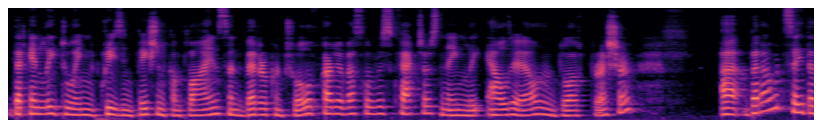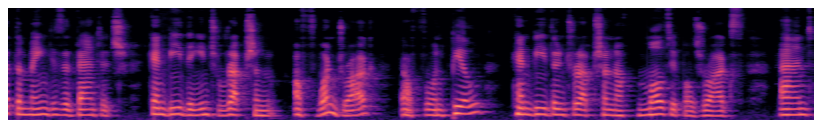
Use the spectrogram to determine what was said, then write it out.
that can lead to an increase in patient compliance and better control of cardiovascular risk factors, namely LDL and blood pressure. Uh, but I would say that the main disadvantage can be the interruption of one drug, of one pill, can be the interruption of multiple drugs and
